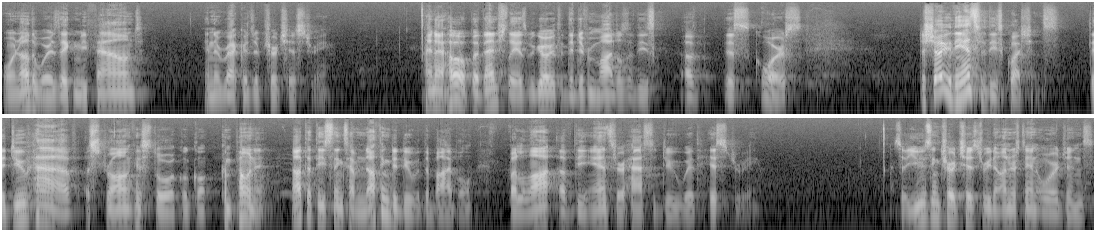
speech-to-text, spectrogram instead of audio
or in other words, they can be found in the records of church history. And I hope eventually, as we go through the different modules of, these, of this course, to show you the answer to these questions. They do have a strong historical co- component. Not that these things have nothing to do with the Bible, but a lot of the answer has to do with history. So, using church history to understand origins,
